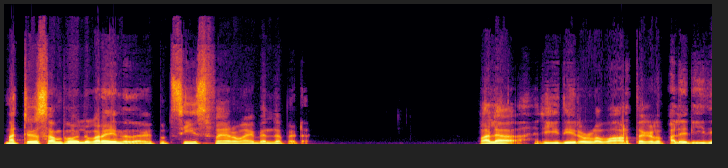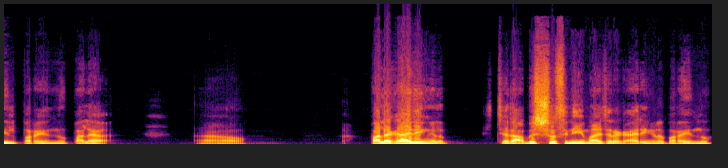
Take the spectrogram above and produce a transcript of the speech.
മറ്റൊരു സംഭവം എന്ന് പറയുന്നത് സീസ് ഫയറുമായി ബന്ധപ്പെട്ട് പല രീതിയിലുള്ള വാർത്തകൾ പല രീതിയിൽ പറയുന്നു പല പല കാര്യങ്ങളും ചില അവിശ്വസനീയമായ ചില കാര്യങ്ങൾ പറയുന്നു.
